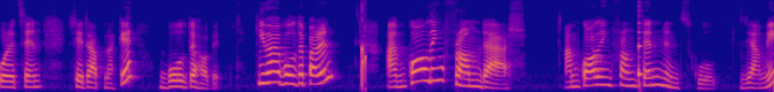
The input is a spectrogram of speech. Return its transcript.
করেছেন, সেটা আপনাকে বলতে হবে। কীভাবে বলতে পারেন? I am calling from dash I am calling from ten minute school যে আমি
